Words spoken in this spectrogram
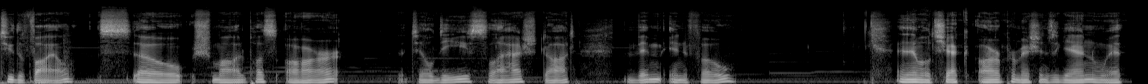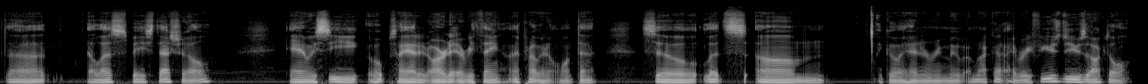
to the file. So schmod plus r tilde slash dot vim info and then we'll check our permissions again with uh, ls space dash l and we see, oops, I added R to everything. I probably don't want that. So let's um, go ahead and remove. I'm not gonna. I refuse to use Octal.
